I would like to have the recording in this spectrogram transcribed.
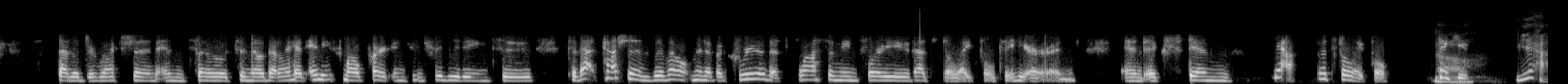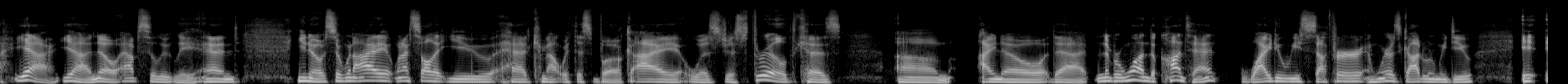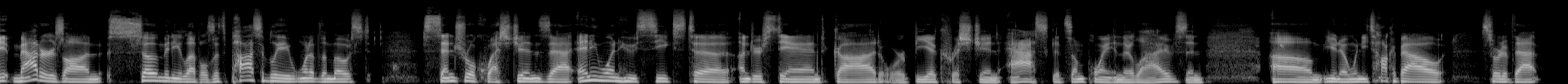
set a direction. And so to know that I had any small part in contributing to to that passion and development of a career that's blossoming for you, that's delightful to hear and and extends yeah, that's delightful. Thank oh. you. Yeah, yeah, yeah. No, absolutely. And you know, so when I when I saw that you had come out with this book, I was just thrilled because um, I know that number one, the content. Why do we suffer, and where is God when we do? It it matters on so many levels. It's possibly one of the most central questions that anyone who seeks to understand God or be a Christian asks at some point in their lives. And, um, you know, when you talk about sort of that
